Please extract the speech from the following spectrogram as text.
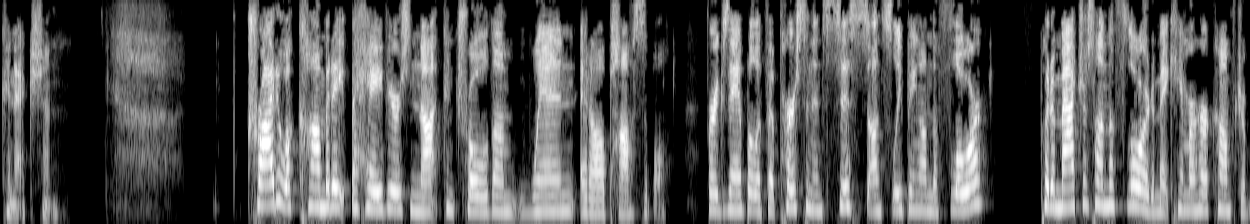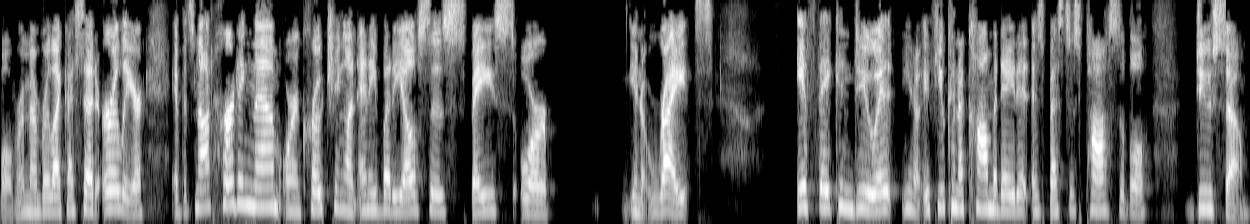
connection. Try to accommodate behaviors, not control them when at all possible. For example, if a person insists on sleeping on the floor, put a mattress on the floor to make him or her comfortable. Remember, like I said earlier, if it's not hurting them or encroaching on anybody else's space or you know rights, if they can do it, you know, if you can accommodate it as best as possible, do so.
